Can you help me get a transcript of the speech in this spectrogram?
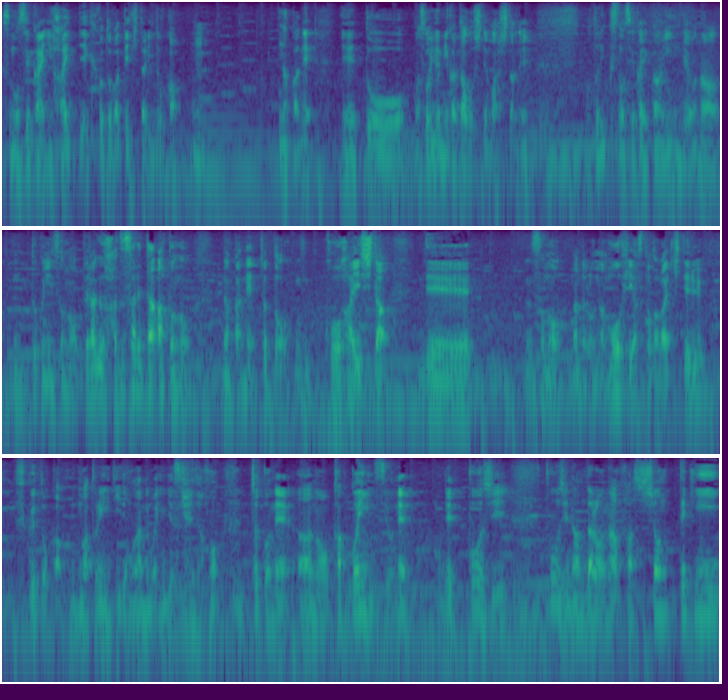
その世界に入っていくことができたりとか、うん、なんかねえっ、ー、と、まあ、そういう見方をしてましたね。マトリックスの世界観いいんだよな。特にそのプラグ外された後のなんかねちょっと荒廃した。でそのなんだろうなモーフィアスとかが着てる服とか、まあ、トリニティでも何でもいいんですけれどもちょっとねあのかっこいいんですよね。で当時当時なんだろうなファッション的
